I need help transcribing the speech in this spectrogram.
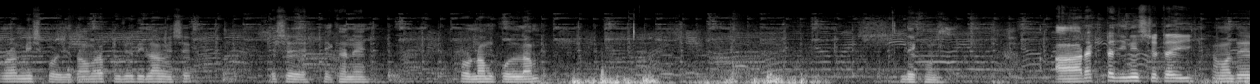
আমরা মিস করে। যেতাম আমরা পুজো দিলাম এসে এসে এখানে প্রণাম করলাম। দেখুন আর একটা জিনিস যেটাই আমাদের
